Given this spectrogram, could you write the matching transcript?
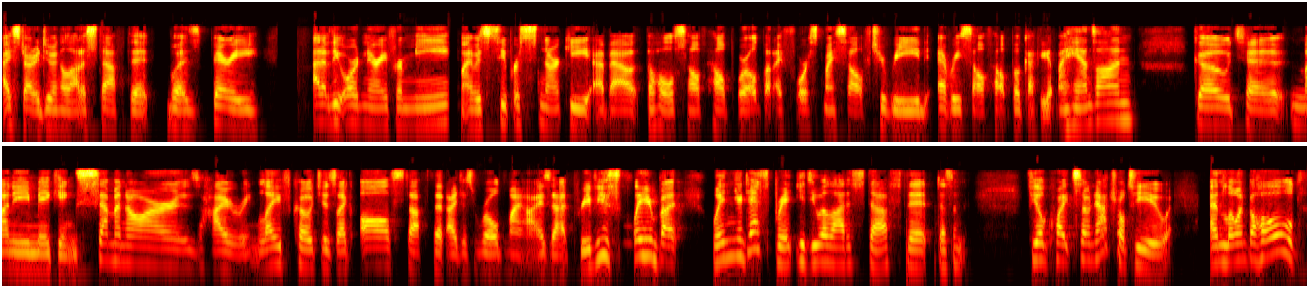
I started doing a lot of stuff that was very out of the ordinary for me. I was super snarky about the whole self help world, but I forced myself to read every self help book I could get my hands on, go to money making seminars, hiring life coaches, like all stuff that I just rolled my eyes at previously. But when you're desperate, you do a lot of stuff that doesn't feel quite so natural to you. And lo and behold,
